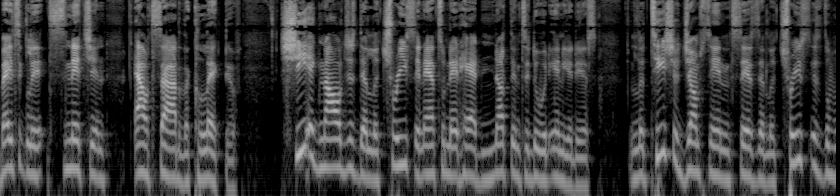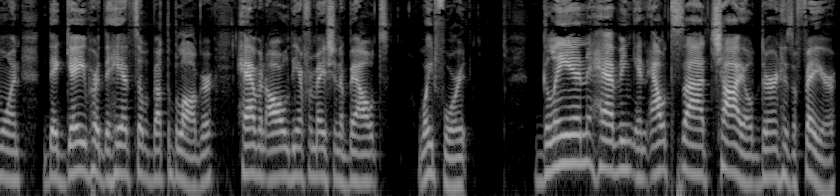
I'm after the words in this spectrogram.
basically snitching outside of the collective. She acknowledges that Latrice and Antoinette had nothing to do with any of this. Letitia jumps in and says that Latrice is the one that gave her the heads up about the blogger, having all the information about, wait for it, Glenn having an outside child during his affair.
